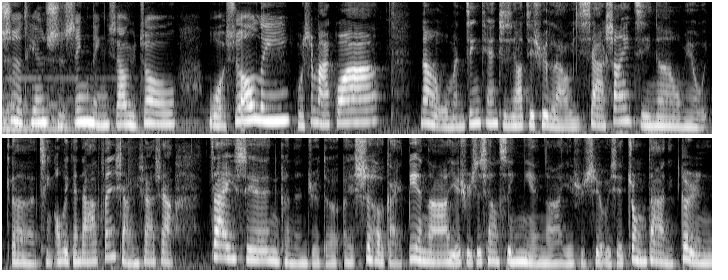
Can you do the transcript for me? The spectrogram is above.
是天使心灵小宇宙，我是欧丽，我是麻瓜。那我们今天其实要继续聊一下上一集呢，我们有呃请欧丽跟大家分享一下下。在一些你可能觉得哎适合改变啊，也许是像新年啊，也许是有一些重大你个人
